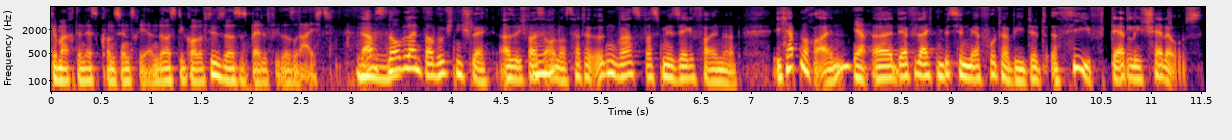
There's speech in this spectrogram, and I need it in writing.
gemachte Nest konzentrieren. Du hast die Call of Duty, du hast das Battlefield, das reicht. Ja, aber Snowblind war wirklich nicht schlecht. Also ich weiß auch noch, es hatte irgendwas, was mir sehr gefallen hat. Ich habe noch einen, Ja. äh, der vielleicht ein bisschen mehr Futter bietet. A Thief, Deadly Shadows.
